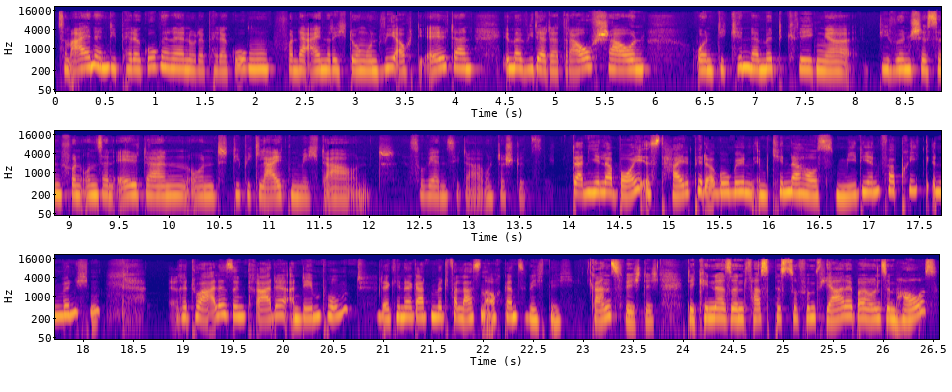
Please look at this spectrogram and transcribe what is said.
zum einen die Pädagoginnen oder Pädagogen von der Einrichtung und wie auch die Eltern immer wieder da drauf schauen und die Kinder mitkriegen, die Wünsche sind von unseren Eltern und die begleiten mich da und so werden sie da unterstützt. Daniela Boy ist Heilpädagogin im Kinderhaus Medienfabrik in München. Rituale sind gerade an dem Punkt, der Kindergarten wird verlassen, auch ganz wichtig. Ganz wichtig. Die Kinder sind fast bis zu fünf Jahre bei uns im Haus.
